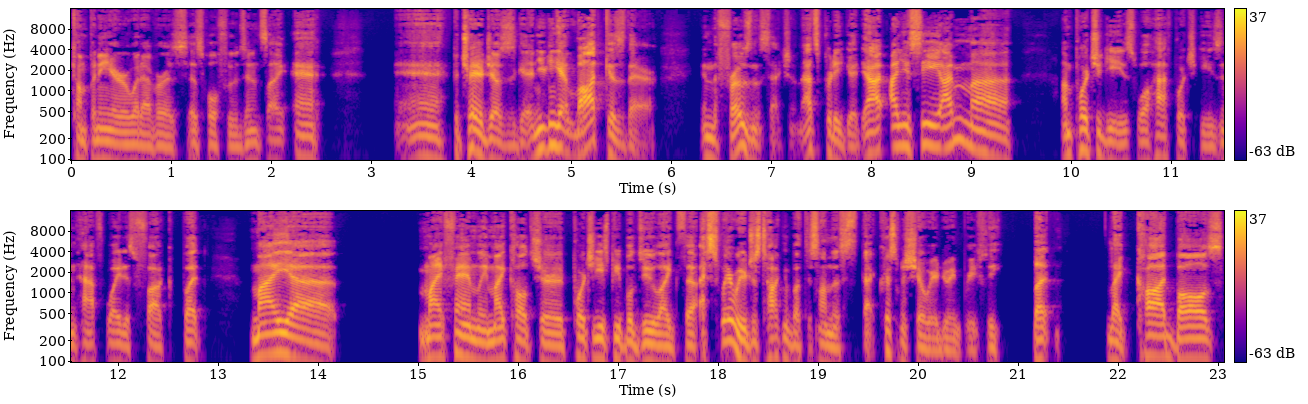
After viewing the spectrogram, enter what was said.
company or whatever as, as Whole Foods. And it's like, eh, eh. But Trader Joe's is good. And you can get latkes there in the frozen section. That's pretty good. Yeah. I, you see, I'm, uh, I'm Portuguese, well, half Portuguese and half white as fuck. But my, uh, my family, my culture, Portuguese people do like the, I swear we were just talking about this on this, that Christmas show we were doing briefly, but like cod balls,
